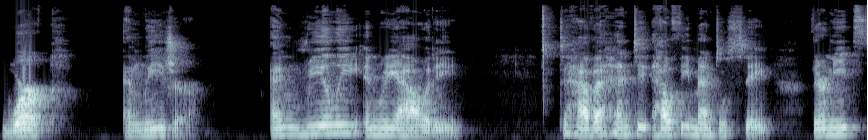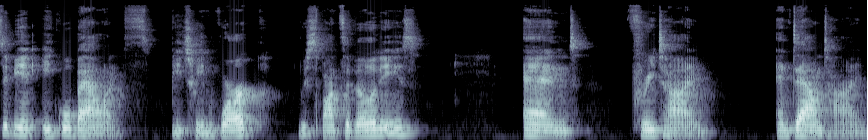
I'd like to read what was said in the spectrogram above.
work and leisure. And really, in reality, to have a healthy mental state, there needs to be an equal balance between work, responsibilities, and free time and downtime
